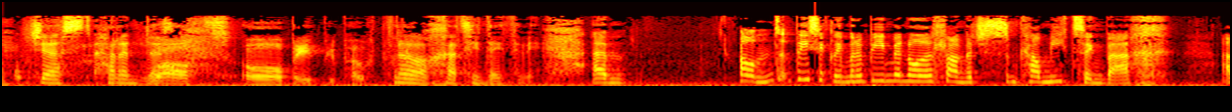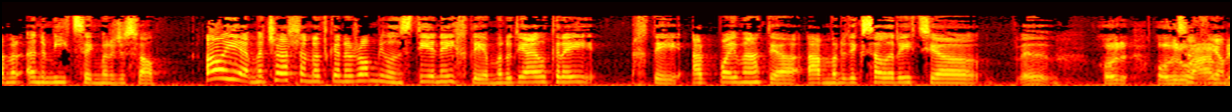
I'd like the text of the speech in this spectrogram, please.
Just horrendous. Lot o baby powder. Och, a ti'n deitha fi. Um, ond, basically, maen nhw bim yn ôl y llong a just yn cael meeting bach. A ma, yn y meeting, maen nhw just fel, o oh, ie, yeah, mae tro allan oedd gen y Romulans DNA chdi, a maen nhw wedi ailgreu chdi, a'r boi madio, a maen nhw wedi acceleratio uh, Oedd nhw am...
